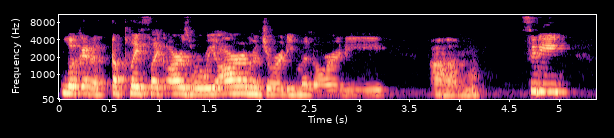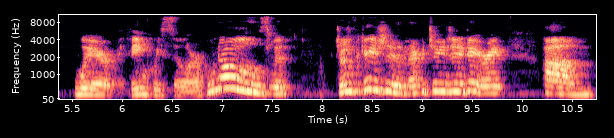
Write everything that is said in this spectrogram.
look at a, a place like ours, where we are a majority minority um, city, where I think we still are. Who knows with gentrification? That could change any day, right? Um,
